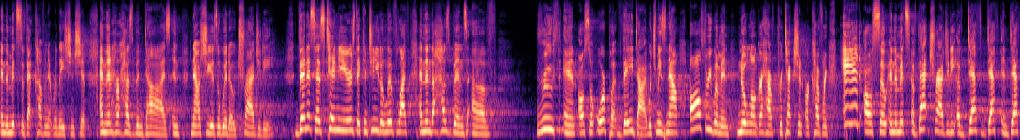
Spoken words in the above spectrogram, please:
in the midst of that covenant relationship. And then her husband dies, and now she is a widow. Tragedy. Then it says 10 years, they continue to live life, and then the husbands of Ruth and also Orpah, they die, which means now all three women no longer have protection or covering. And also, in the midst of that tragedy of death, death, and death,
